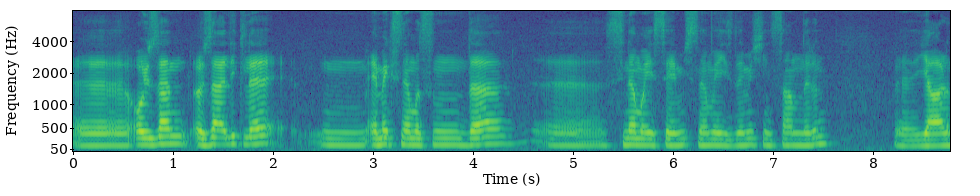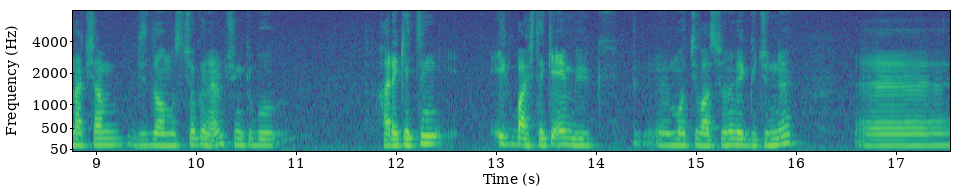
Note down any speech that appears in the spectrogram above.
E, o yüzden özellikle m, emek sinemasında e, sinemayı sevmiş, sinemayı izlemiş insanların e, yarın akşam bizde olması çok önemli. Çünkü bu hareketin ilk baştaki en büyük e, motivasyonu ve gücünü e,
